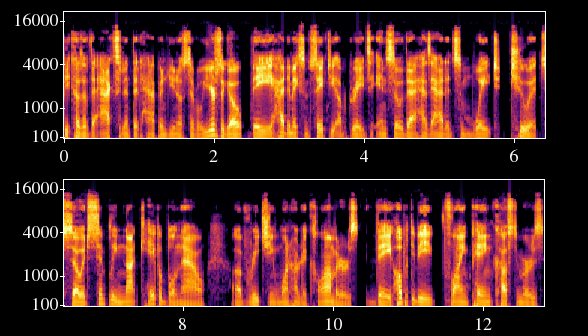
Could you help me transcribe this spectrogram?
because of the accident that happened, you know, several years ago. They had to make some safety upgrades. And so that has added some weight to it. So it's simply not capable now of reaching 100 kilometers. They hope to be flying paying customers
